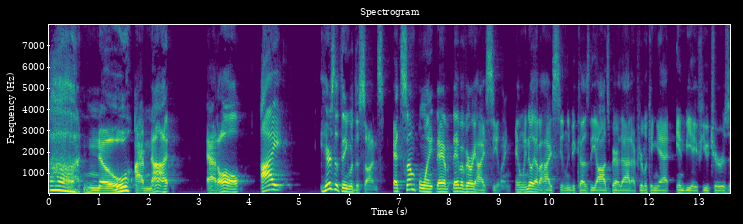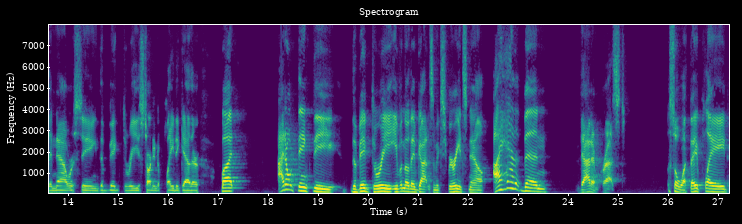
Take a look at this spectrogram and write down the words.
Uh, no, I'm not at all. I here's the thing with the Suns at some point they have they have a very high ceiling, and we know they have a high ceiling because the odds bear that. If you're looking at NBA futures, and now we're seeing the big three starting to play together, but I don't think the the big three, even though they've gotten some experience now, I haven't been that impressed. So what they played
